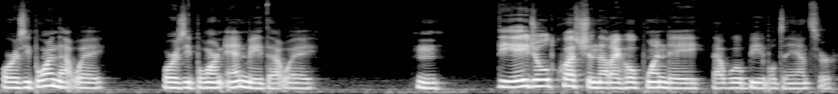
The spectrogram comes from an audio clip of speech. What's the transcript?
Or is he born that way? Or is he born and made that way? Hmm, the age old question that I hope one day that we'll be able to answer.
